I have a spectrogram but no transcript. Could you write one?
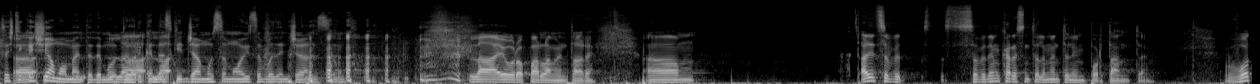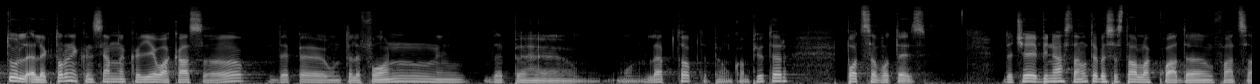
Să știi că Uh, și eu am momente de multe la- ori când la- deschid geamul să mă uit să văd în ce an sunt. la europarlamentare. Um, haideți să, ve- să vedem care sunt elementele importante. Votul electronic înseamnă că eu acasă, de pe un telefon, de pe un laptop, de pe un computer, pot să votez. De ce e bine asta? Nu trebuie să stau la coadă în fața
